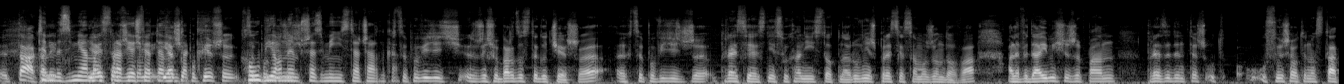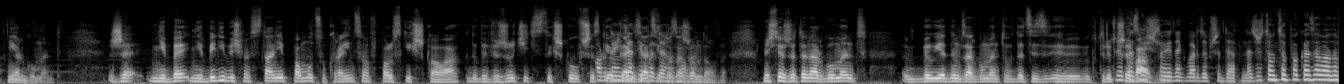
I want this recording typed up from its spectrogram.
E, tak, tym zmianom ja w prawie oświatowym, Ja się tak po pierwsze hołbionym przez ministra Czarnka. chcę powiedzieć, że się bardzo z tego cieszę. E, Chcę powiedzieć, że presja jest niesłychanie istotna, również presja samorządowa, ale wydaje mi się, że pan prezydent też usłyszał ten ostatni argument, że nie, be, nie bylibyśmy w stanie pomóc Ukraińcom w polskich szkołach, gdyby wyrzucić z tych szkół wszystkie Organizacje organizacje, pozarządowe. pozarządowe. Myślę, że ten argument był jednym z argumentów, decyzji, y, który się, że są przeważył. jednak bardzo przydatne. Zresztą co pokazała, to,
